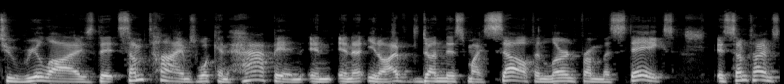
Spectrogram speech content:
to realize that sometimes what can happen and and you know I've done this myself and learned from mistakes is sometimes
